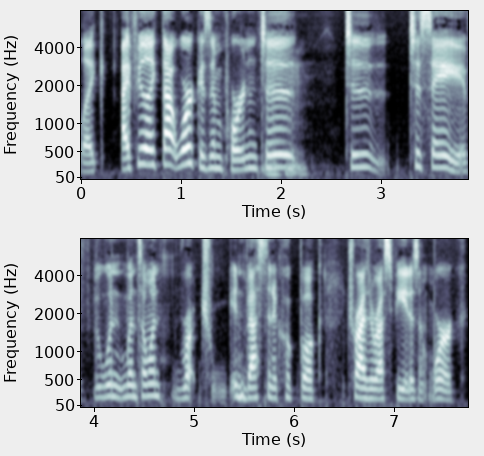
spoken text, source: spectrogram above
Like I feel like that work is important to to to say if when when someone r- tr- invests in a cookbook, tries a recipe, it doesn't work.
